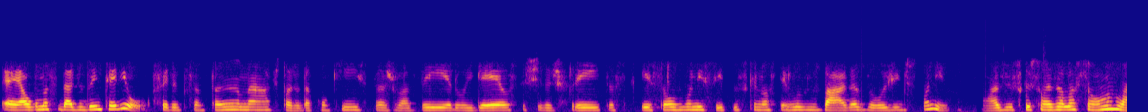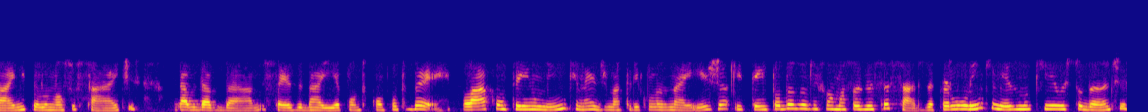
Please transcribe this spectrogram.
é, algumas cidades do interior, Feira de Santana, Vitória da Conquista, Juazeiro, Ilhéus, Teixeira de Freitas. Esses são os municípios que nós temos vagas hoje disponíveis. As inscrições elas são online pelo nosso site www.cesebahia.com.br. Lá contém um link né, de matrículas na EJA e tem todas as informações necessárias. É pelo link mesmo que o estudante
